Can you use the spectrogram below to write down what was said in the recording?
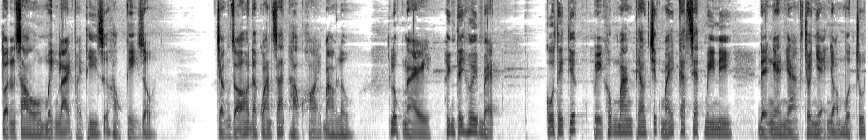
Tuần sau mình lại phải thi giữa học kỳ rồi. Chẳng rõ đã quan sát học hỏi bao lâu. Lúc này hình thấy hơi mệt. Cô thấy tiếc vì không mang theo chiếc máy cassette mini để nghe nhạc cho nhẹ nhõm một chút.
